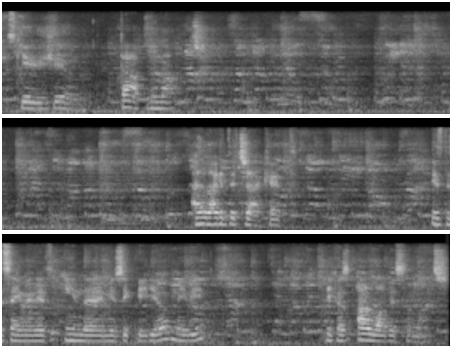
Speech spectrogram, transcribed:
Excuse you. Top notch. I like the jacket. It's the same in it in the music video, maybe. Because I love it so much.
